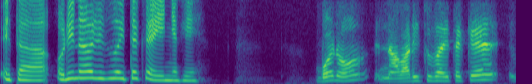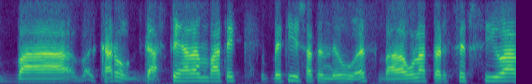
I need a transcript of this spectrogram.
Eta hori nabaritu daiteke, Iñaki? Bueno, nabaritu daiteke, ba, ba karo, gazteadan batek beti esaten dugu, ez? Badagola pertsepzioa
